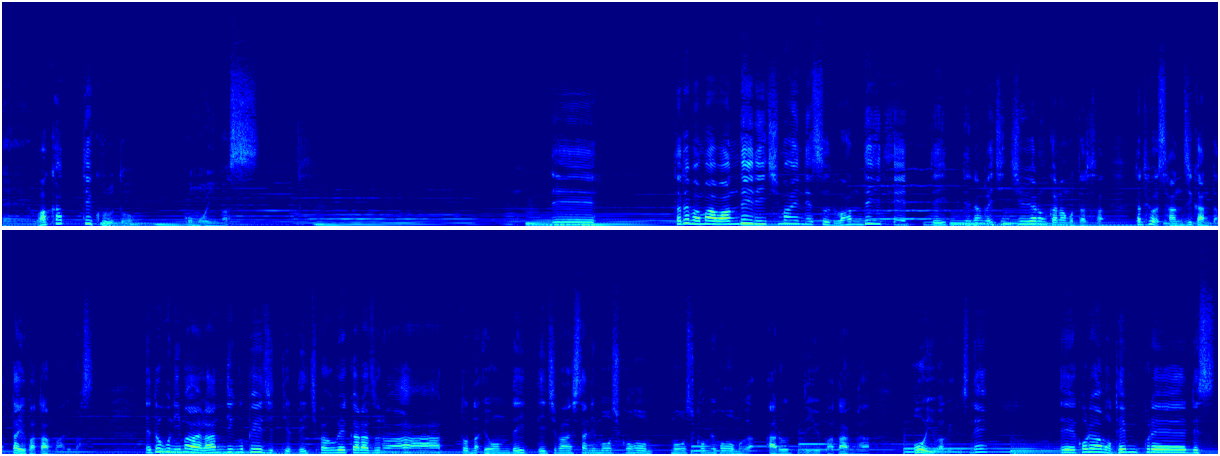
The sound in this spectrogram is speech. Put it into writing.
えー、分かってくると思います。で例えばまあワンデイで1万円です。ワンデイでって言ってなんか1日中やるんかな思ったら例えば3時間だったというパターンもあります。で特に今はランディングページって言って一番上からずらーっと読んでいって一番下に申し込み申し込みフォームがあるっていうパターンが多いわけですね。でこれはもうテンプレです。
